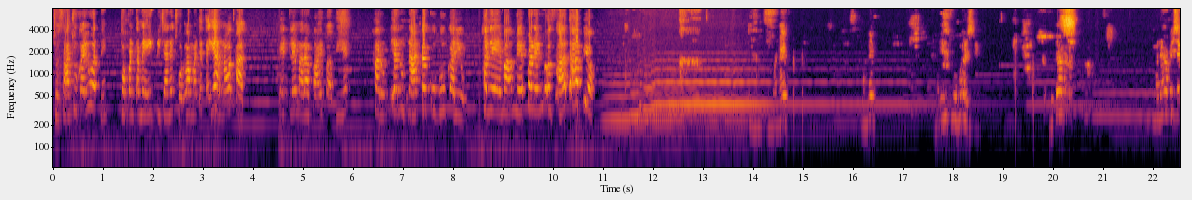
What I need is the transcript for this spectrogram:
જો સાચું કહ્યું હોત ને તો પણ તમે એકબીજાને છોડવા માટે તૈયાર ન થાત એટલે મારા ભાઈ ભાભીએ આ રૂપિયાનું નાટક ઊભું કર્યું અને એમાં મેં પણ એમનો સાથ આપ્યો મને મને એ ખબર છે મને આ વિશે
